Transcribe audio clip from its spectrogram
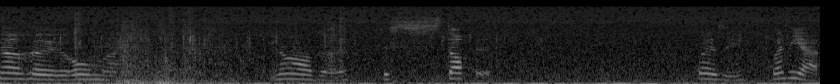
No, oh my. No. Just stop it. Where is he? Where's he at?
